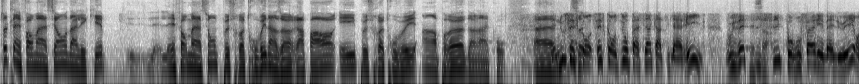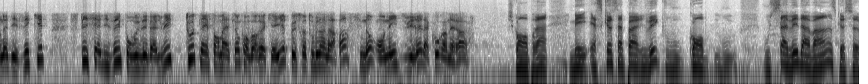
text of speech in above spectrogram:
toute l'information dans l'équipe, l'information peut se retrouver dans un rapport et peut se retrouver en preuve dans l'encours. Euh, nous, c'est ce qu'on dit aux patients quand il arrive. Vous êtes ici pour vous faire évaluer. On a des équipes spécialisées pour vous évaluer. Toute l'information qu'on va recueillir peut se retrouver dans le rapport. Sinon, on induirait la Cour en erreur. Je comprends. Mais est-ce que ça peut arriver que vous, vous, vous savez d'avance que ce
